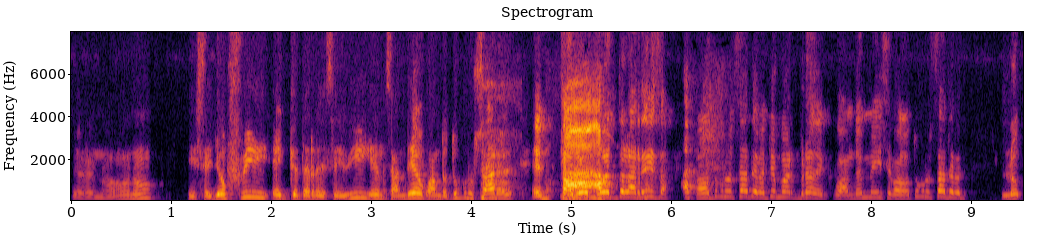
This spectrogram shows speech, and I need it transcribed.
Pero no, no. Dice, yo fui el que te recibí en San Diego cuando tú cruzaste. Estaba Wow. muerto la risa. Cuando tú cruzaste, me estoy muerto. Brother, cuando él me dice, cuando tú cruzaste, me- lo-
